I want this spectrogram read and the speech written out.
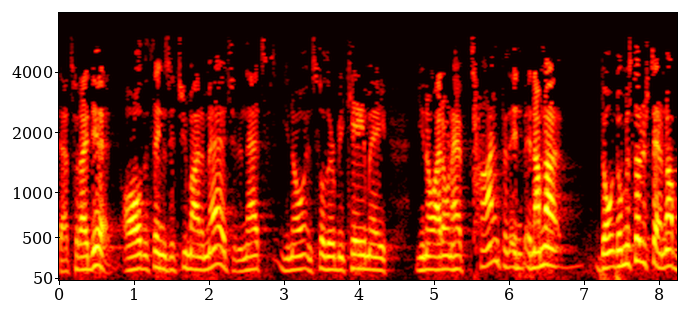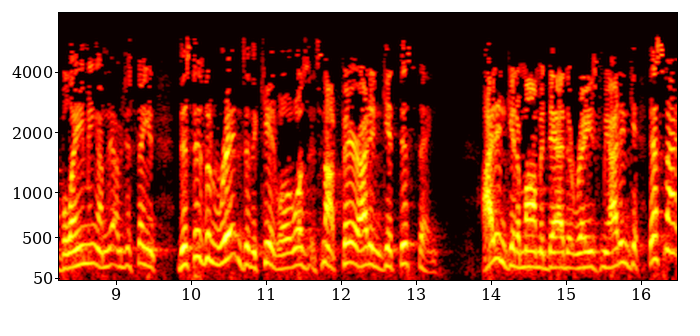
That's what I did. All the things that you might imagine. And that's, you know, and so there became a, you know, I don't have time for that. And, and I'm not, don't, don't misunderstand. I'm not blaming. I'm, I'm just saying this isn't written to the kid. Well, it was, it's not fair. I didn't get this thing. I didn't get a mom and dad that raised me. I didn't get, that's not,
